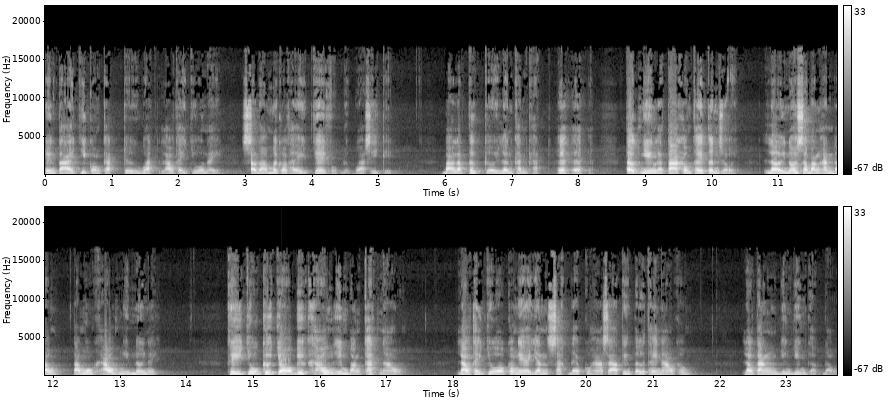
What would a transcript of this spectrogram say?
Hiện tại chỉ còn cách trừ quách lão thầy chùa này. Sau đó mới có thể chế phục được hoa sĩ kiệt. Bà lập tức cười lên khanh khách. Tất nhiên là ta không thể tin rồi. Lời nói sao bằng hành động. Ta muốn khảo nghiệm nơi này. Thi chủ cứ cho biết khảo nghiệm bằng cách nào. Lão thầy chùa có nghe danh sắc đẹp của Hà xà tiên tử thế nào không? Lão Tăng vẫn dưng gật đầu.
